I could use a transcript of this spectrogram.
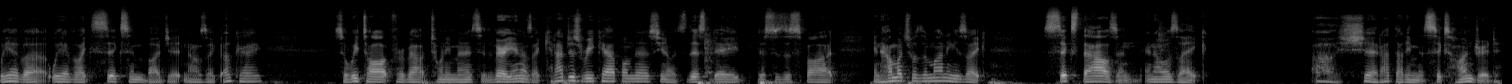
we have a we have like six in budget. And I was like, Okay. So we talked for about 20 minutes. At the very end, I was like, Can I just recap on this? You know, it's this date, this is the spot. And how much was the money? He's like, 6,000. And I was like, Oh shit. I thought he meant 600.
